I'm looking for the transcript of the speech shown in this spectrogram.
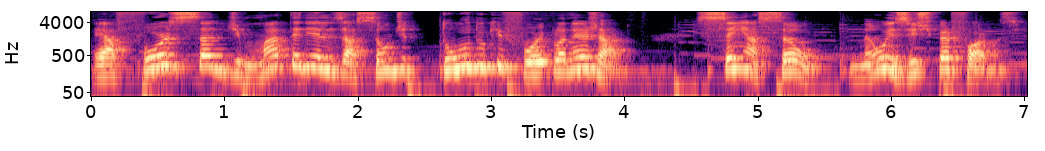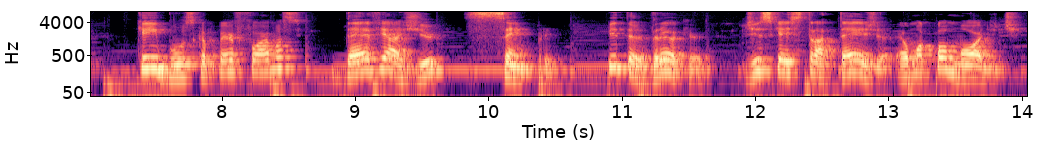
é a força de materialização de tudo que foi planejado. Sem ação, não existe performance. Quem busca performance deve agir sempre. Peter Drucker diz que a estratégia é uma commodity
